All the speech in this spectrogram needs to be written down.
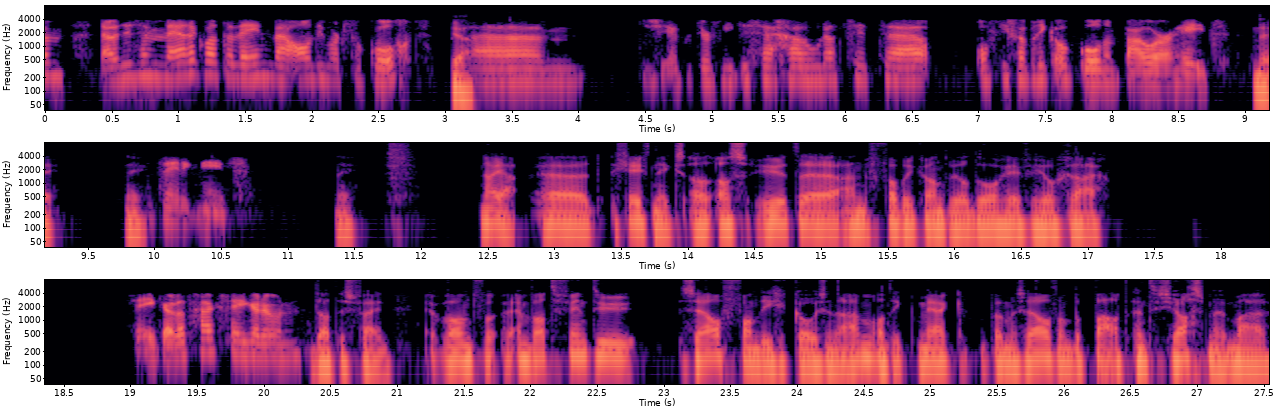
Um, nou, het is een merk wat alleen bij Aldi wordt verkocht. Ja. Um, dus ik durf niet te zeggen hoe dat zit, uh, of die fabriek ook Golden Power heet. Nee, nee. Dat weet ik niet. Nee. Nou ja, uh, geeft niks. Als u het uh, aan de fabrikant wil doorgeven, heel graag. Zeker, dat ga ik zeker doen. Dat is fijn. Want, en wat vindt u zelf van die gekozen naam? Want ik merk bij mezelf een bepaald enthousiasme, maar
